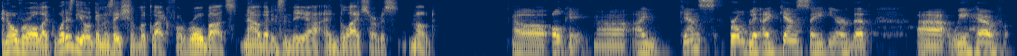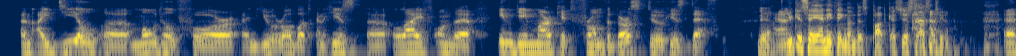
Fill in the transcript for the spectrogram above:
and overall like what does the organization look like for robots now that it's mm-hmm. in the uh, in the live service mode? Uh, okay. Uh, i can probably i can say here that uh, we have an ideal uh, model for a new robot and his uh, life on the in-game market from the birth to his death. Yeah and you can say anything on this podcast just us two uh,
